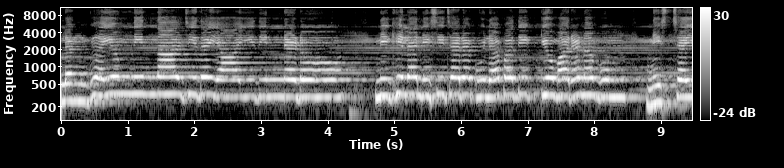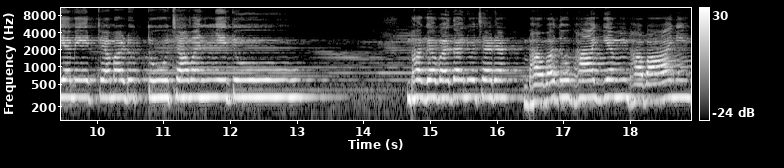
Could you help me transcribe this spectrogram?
ലങ്കയും നിന്നാൽ ചിതയായിതിന്നടോ. നിഖില നിശിചര കുലപതിക്കു മരണവും നിശ്ചയമേറ്റമടുത്തു ചമഞ്ഞിതു. ഭഗവതനുചര ഭവതു ഭാഗ്യം ഭവാനി.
